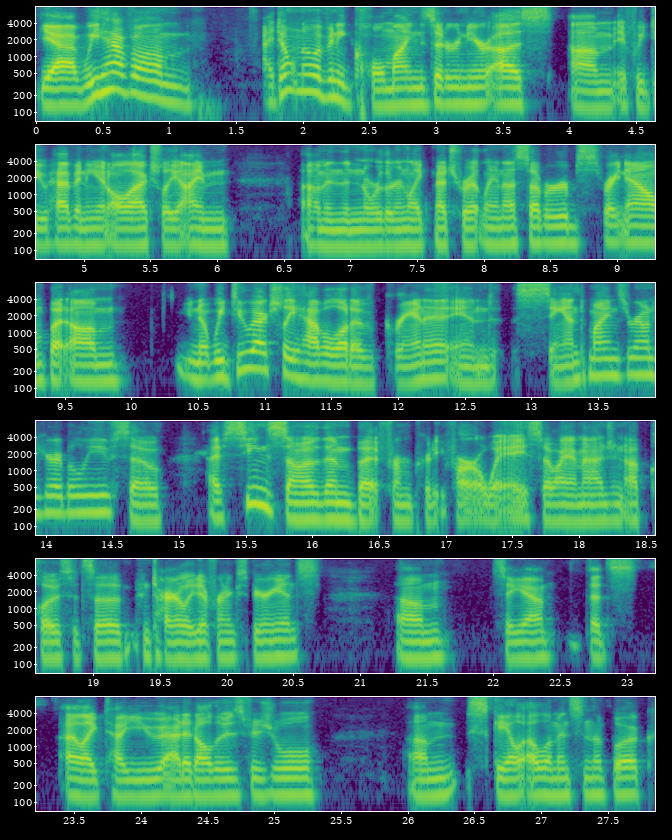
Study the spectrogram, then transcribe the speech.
yeah we have um i don't know of any coal mines that are near us um if we do have any at all actually i'm um in the northern like metro atlanta suburbs right now but um you know, we do actually have a lot of granite and sand mines around here, I believe. So I've seen some of them, but from pretty far away. So I imagine up close, it's a entirely different experience. Um, so yeah, that's I liked how you added all those visual um, scale elements in the book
